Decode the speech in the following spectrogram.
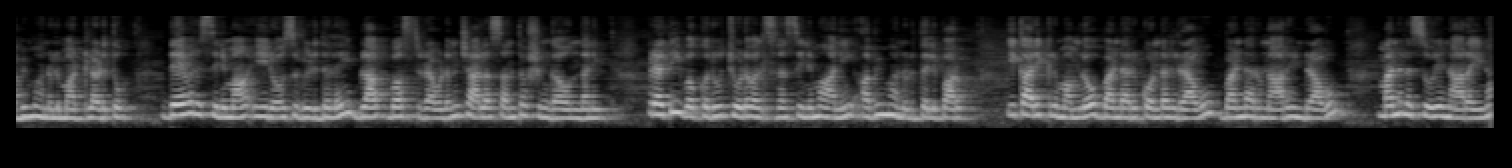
అభిమానులు మాట్లాడుతూ దేవర సినిమా ఈ రోజు విడుదలై బ్లాక్ బాస్టర్ అవ్వడం చాలా సంతోషంగా ఉందని ప్రతి ఒక్కరూ చూడవలసిన సినిమా అని అభిమానులు తెలిపారు. ఈ కార్యక్రమంలో బండారు కొండలరావు బండారు నారాయణరావు మనల సూర్యనారాయణ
